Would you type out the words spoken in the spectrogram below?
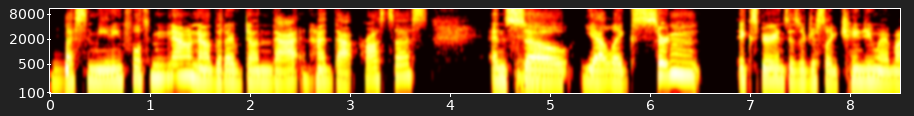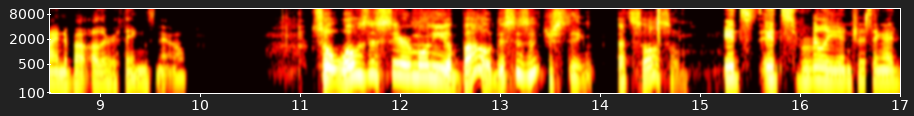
less meaningful to me now now that I've done that and had that process. And mm-hmm. so, yeah, like certain experiences are just like changing my mind about other things now. So, what was this ceremony about? This is interesting. That's awesome. It's it's really interesting. I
